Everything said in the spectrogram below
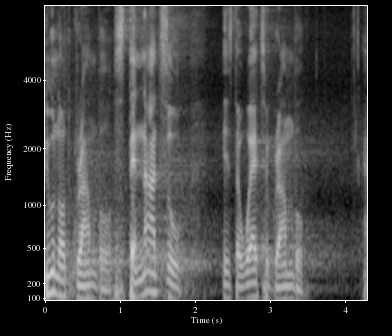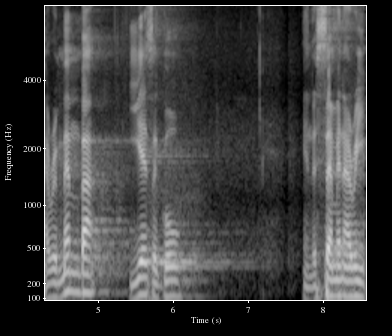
Do not grumble. Stenazo is the word to grumble. I remember years ago in the seminary,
